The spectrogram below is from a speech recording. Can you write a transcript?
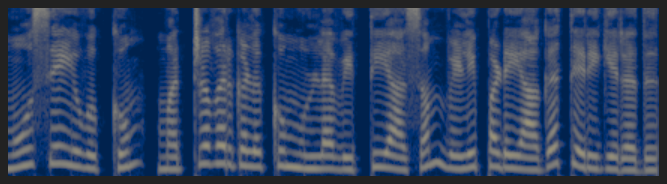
மோசேயுவுக்கும் மற்றவர்களுக்கும் உள்ள வித்தியாசம் வெளிப்படையாக தெரிகிறது.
